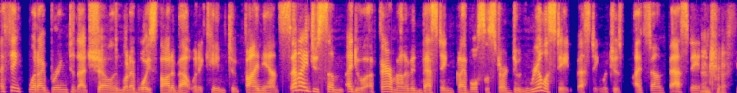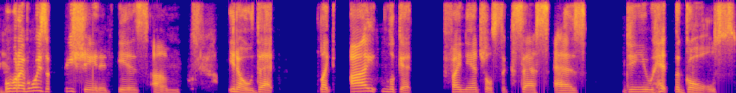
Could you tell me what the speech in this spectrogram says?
I think what I bring to that show and what I've always thought about when it came to finance. And I do some, I do a fair amount of investing, but I've also started doing real estate investing, which is I found fascinating. Interesting. But what I've always appreciated is, um, you know, that like I look at financial success as do you hit the goals?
